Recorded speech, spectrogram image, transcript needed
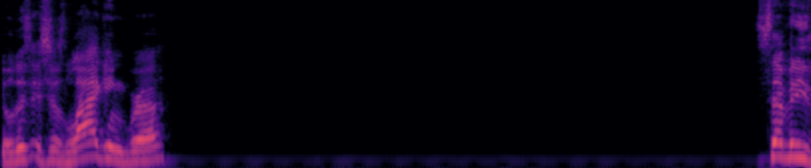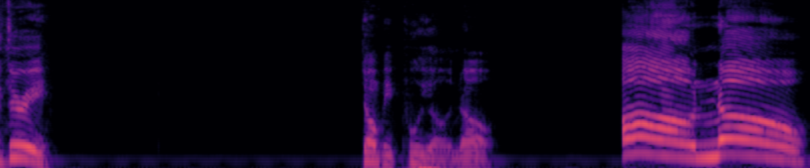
Yo, this is just lagging, bruh. 73. Don't be Puyo, no. Oh, no.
